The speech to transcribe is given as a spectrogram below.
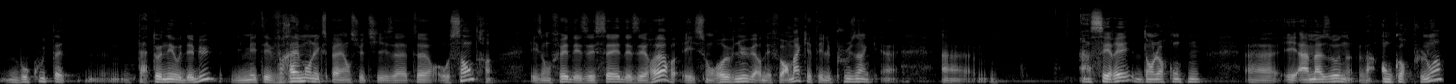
beaucoup tâtonné au début. Ils mettaient vraiment l'expérience utilisateur au centre. Ils ont fait des essais, des erreurs, et ils sont revenus vers des formats qui étaient le plus insérés dans leur contenu. Euh, et Amazon va encore plus loin,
